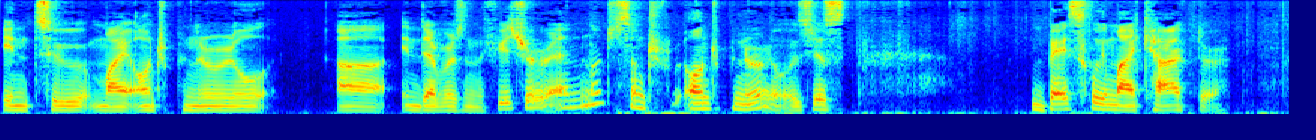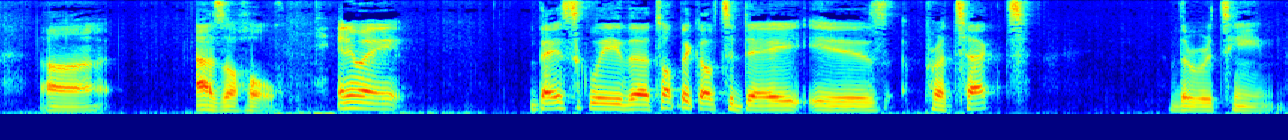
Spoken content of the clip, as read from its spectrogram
into my entrepreneurial uh, endeavors in the future, and not just entre- entrepreneurial. It's just basically my character uh, as a whole. Anyway, basically the topic of today is protect the routine.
